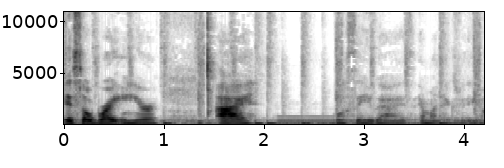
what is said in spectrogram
It's so bright in here. I will see you guys in my next video.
